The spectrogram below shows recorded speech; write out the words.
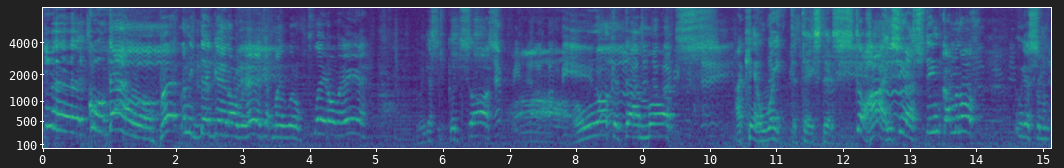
Yeah, cool down a little bit. Let me dig in over here. Get my little plate over here. Me get some good sauce. Oh, look at that mutts. I can't wait to taste this. Still hot. You see that steam coming off? Let me get some,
